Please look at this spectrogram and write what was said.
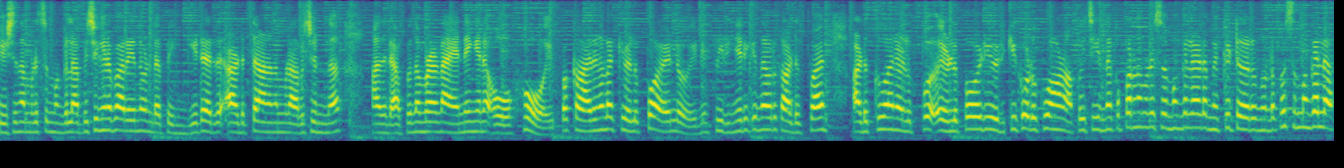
ശേഷം നമ്മുടെ സുമംഗലാപ്പിച്ച് ഇങ്ങനെ പറയുന്നുണ്ട് പിങ്കിയുടെ അടുത്താണ് നമ്മുടെ അർജുൻ അതിന് അപ്പോൾ നമ്മുടെ നയന ഇങ്ങനെ ഓഹോ ഇപ്പോൾ കാര്യങ്ങളൊക്കെ എളുപ്പമായല്ലോ. ഇനി പിരിഞ്ഞിരിക്കുന്നവർക്ക് അടുപ്പാൻ അടുക്കുവാൻ എളുപ്പ എളുപ്പവഴി ഒരുക്കി കൊടുക്കുവാണോ. അപ്പോൾ ചെയ്യുന്നൊക്കെ പറഞ്ഞ് നമ്മുടെ സുമംഗലയുടെ മെക്കിട്ട് കയറുന്നുണ്ട്. അപ്പോൾ സുമംഗല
